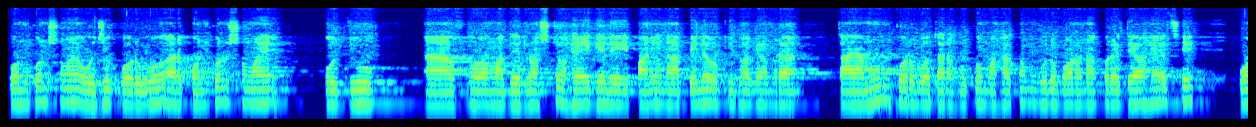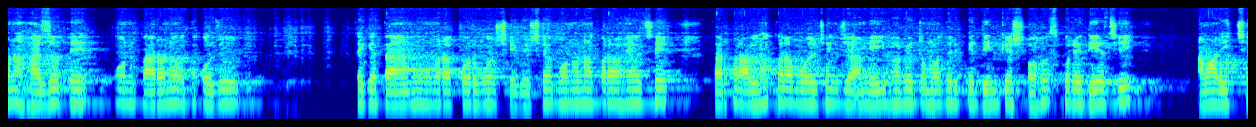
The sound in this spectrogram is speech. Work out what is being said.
কোন কোন সময় অজু করব আর কোন কোন সময় অজু আমাদের নষ্ট হয়ে গেলে পানি না পেলেও কীভাবে আমরা তায়ামুম করব তার হুকুম। হাকামগুলো বর্ণনা করে দেওয়া হয়েছে। কোন হাজতে, কোন কারণে অজু থেকে তায়ামুম আমরা করব সেই বিষয়ে বর্ণনা করা হয়েছে। তারপর আল্লাহ তারা বলছেন যে, আমি এইভাবে তোমাদেরকে দিনকে সহজ করে দিয়েছি। আমার ইচ্ছা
